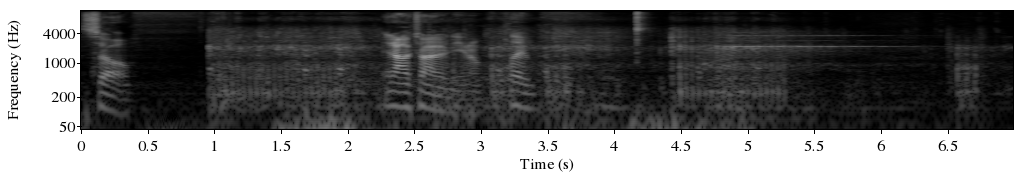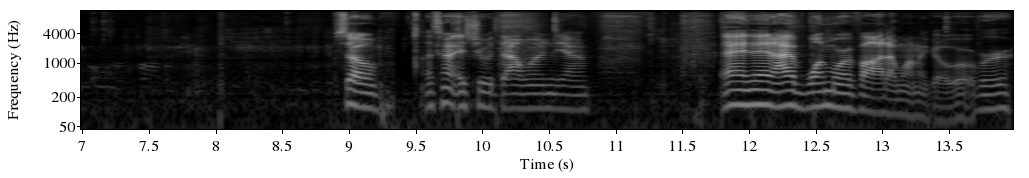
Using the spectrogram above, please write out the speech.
So. And I'm trying to, you know, play. So that's kind of issue with that one, yeah. And then I have one more VOD I want to go over.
